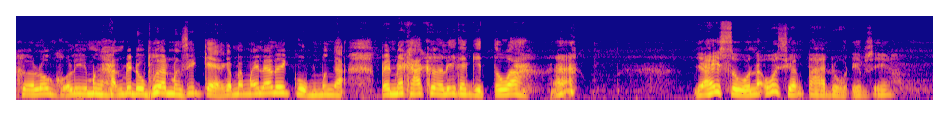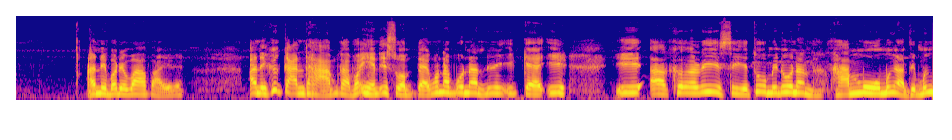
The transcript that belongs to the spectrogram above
เคอร์ลงโคอรี่มึงหันไปดูเพื่อนมึงสิแก่กันบ้างไหมแล้วในกลุ่มมึงอะเป็นแม่ค้าเคอรี่กันกี่ตัวฮะอย่าให้ศูนย์นะโอ้เสียงปลาโดดเอฟซีอันนี้บ่ได้ว่าไปเลย อันนี้คือการถามค่ะเพราะเห็นอีสวมแตกว่านับผู้นั้นนี่อีแก่อีอีอ่าเคอรี่สี่ทุ่มไม่ดูนั่นถามมูมึงอะที่มึง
